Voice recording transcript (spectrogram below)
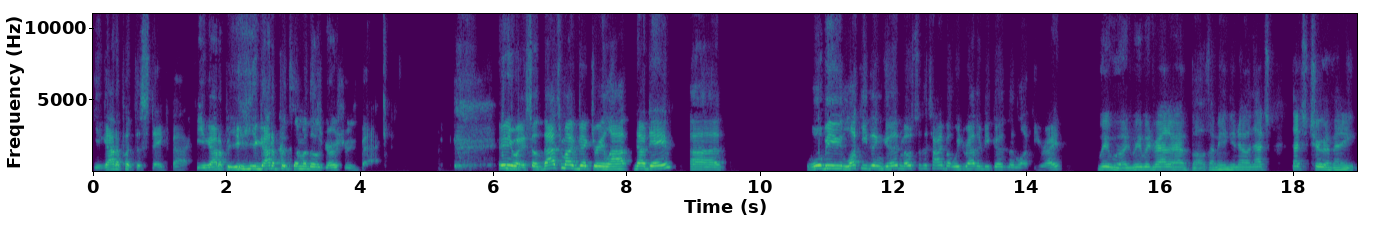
you got to put the steak back. You got to you, you got to put some of those groceries back anyway, so that's my victory lap. Now, Dave, uh, we'll be lucky than good most of the time, but we'd rather be good than lucky, right? We would. We would rather have both. I mean, you know, and that's that's true of any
